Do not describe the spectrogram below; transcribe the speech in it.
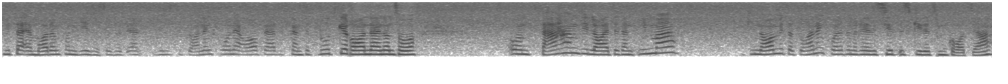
mit der Ermordung von Jesus. Also er die Dornenkrone auf, er hat das ganze Blut geronnen und so. Und da haben die Leute dann immer genau mit der Dornenkrone dann realisiert, es geht jetzt um Gott, ja.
